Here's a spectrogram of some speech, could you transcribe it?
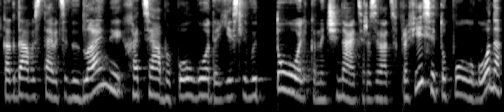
Когда вы ставите дедлайны, хотя бы полгода, если вы только начинаете развиваться в профессии, то полугода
